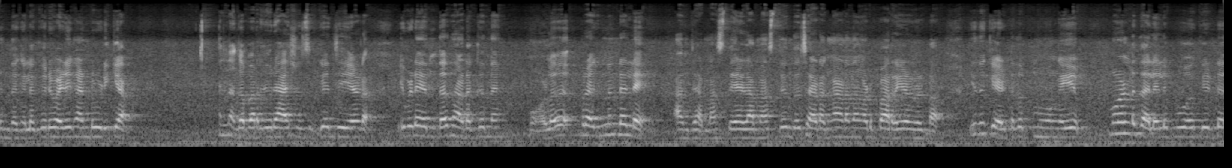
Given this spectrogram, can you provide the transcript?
എന്തെങ്കിലുമൊക്കെ ഒരു വഴി കണ്ടുപിടിക്കാം. എന്നൊക്കെ പറഞ്ഞ് ഒരു ആശ്വസിക്കുകയും ചെയ്യണം. ഇവിടെ എന്താ നടക്കുന്നത് മോൾ പ്രഗ്നന്റ് അല്ലേ? അഞ്ചാം മാസത്തെ ഏഴാം മാസത്തെ എന്തോ ചടങ്ങാണെന്ന് അങ്ങോട്ട് പറയണം കേട്ടോ. ഇത് കേട്ടത് മൂങ്ങയും മോളുടെ തലയിൽ പൂവൊക്കെ ഇട്ട്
